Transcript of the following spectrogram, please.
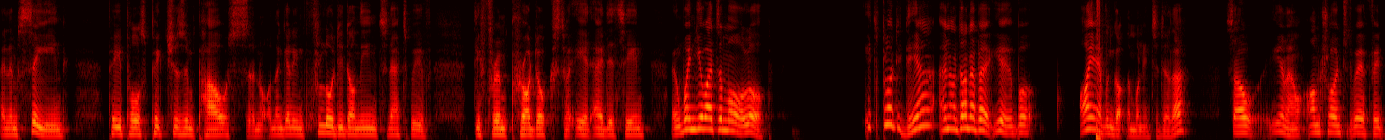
and them seeing people's pictures and posts and then getting flooded on the internet with different products for editing. And when you add them all up, it's bloody dear. And I don't know about you, but I haven't got the money to do that. So, you know, I'm trying to do everything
